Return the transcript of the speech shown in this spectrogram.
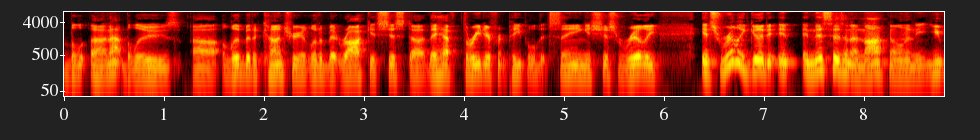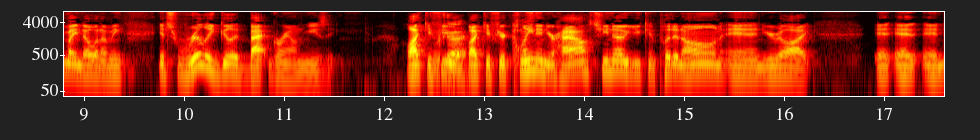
bl- uh, not blues, uh, a little bit of country, a little bit rock. It's just uh, they have three different people that sing. It's just really, it's really good. It, and this isn't a knock on and You may know what I mean. It's really good background music. Like if you Okay. like if you're cleaning your house, you know, you can put it on and you're like, and and, and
